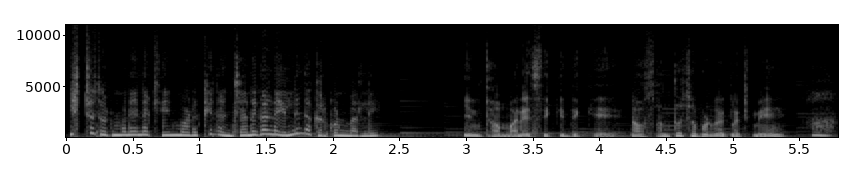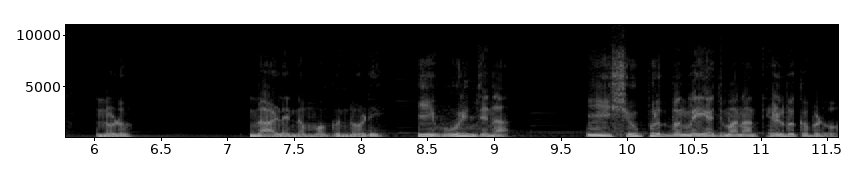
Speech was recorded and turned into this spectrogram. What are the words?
ಇಷ್ಟು ದೊಡ್ಡ ಮನೆನ ಕ್ಲೀನ್ ಮಾಡೋಕೆ ನನ್ ಜನಗಳನ್ನ ಎಲ್ಲಿಂದ ಕರ್ಕೊಂಡ್ ಬರ್ಲಿ? ಇಂಥ ಮನೆ ಸಿಕ್ಕಿದ್ದಕ್ಕೆ ನಾವು ಸಂತೋಷ ಪಡ್ಬೇಕು ಲಕ್ಷ್ಮಿ. ನೋಡು ನಾಳೆ ನಮ್ಮ ಮಗನ್ ನೋಡಿ ಈ ಊರಿನ ಜನ ಈ ಶಿವಪುರದ ಬಂಗ್ಲೆ ಯಜಮಾನ ಅಂತ ಹೇಳ್ಬೇಕ ಬಿಡ್ವೋ?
